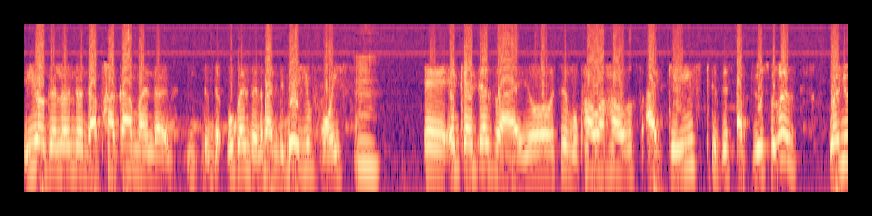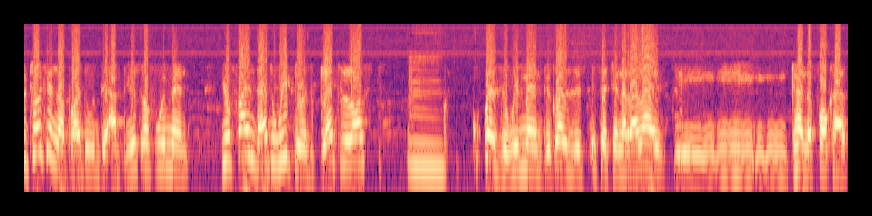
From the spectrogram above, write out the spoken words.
yiyo ke loo nto ndaphakama nda- nda- ukwenzela uba ndibe yivoice Mm. Eh enkentezayo singu-powerhouse against this abuse because when you're talking about the abuse of women you find that widows get lost Mm. kwezi women because it's, it's a generalized uh, kind of focus.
